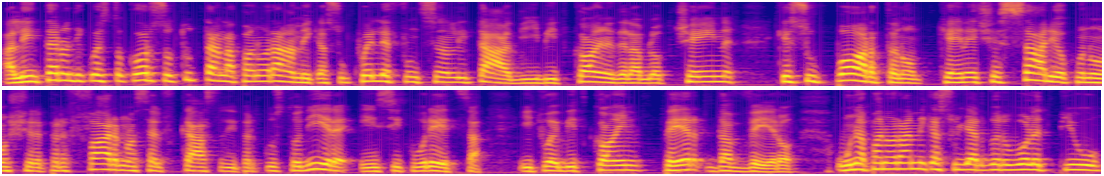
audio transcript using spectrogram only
All'interno di questo corso tutta la panoramica su quelle funzionalità di Bitcoin e della blockchain che supportano, che è necessario conoscere per fare una self-custody, per custodire in sicurezza i tuoi Bitcoin per davvero. Una panoramica sugli hardware wallet più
